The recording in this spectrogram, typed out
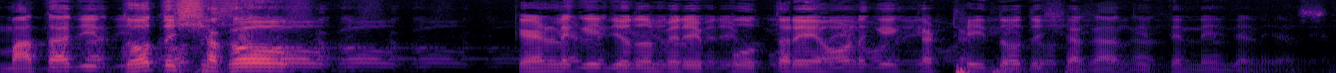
ਮਾਤਾ ਜੀ ਦੁੱਧ ਛਕੋ। ਕਹਿਣ ਲੱਗੇ ਜਦੋਂ ਮੇਰੇ ਪੋਤਰੇ ਆਉਣਗੇ ਇਕੱਠੇ ਹੀ ਦੁੱਧ ਛਕਾਂਗੇ ਤਿੰਨੇ ਜਣੇ ਅਸੀਂ।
